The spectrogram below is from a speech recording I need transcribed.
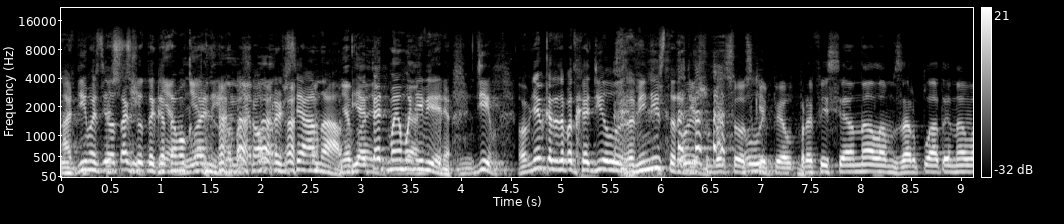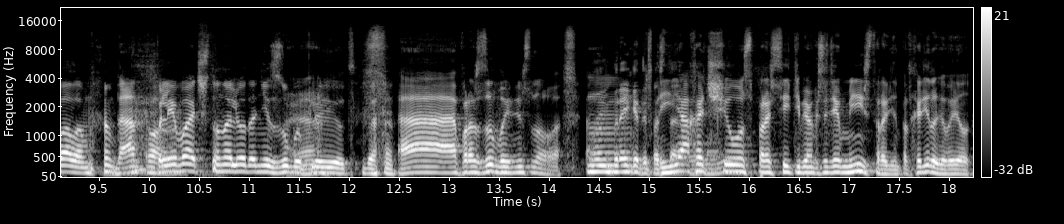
А Дима сделал так, что ты к Нет, этому нет, клонил. ну, он профессионал. Я опять моему да. не верю. Дим, во мне когда-то подходил министр... один, Помнишь, Высоцкий пел профессионалам зарплаты навалом. Да? Плевать, что на лед они зубы плюют. Да. А, про зубы ни слова. Ну. Я хочу спросить тебя, кстати, министр один подходил и говорил,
